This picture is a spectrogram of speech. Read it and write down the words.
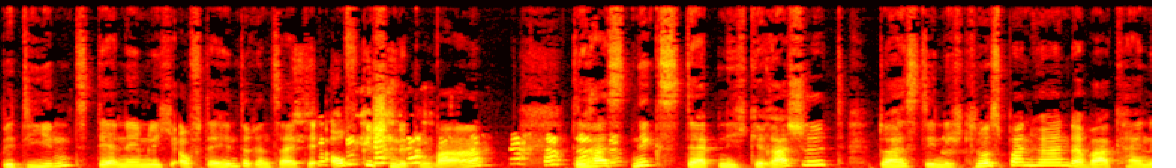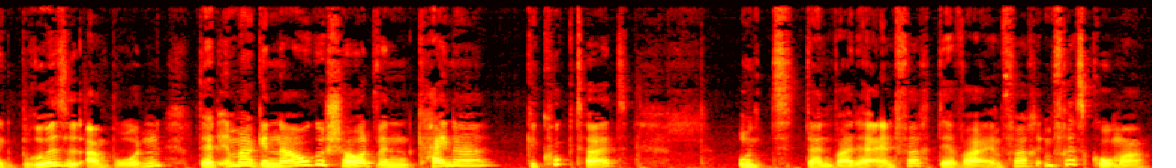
bedient, der nämlich auf der hinteren Seite aufgeschnitten war. Du hast nichts, der hat nicht geraschelt, du hast ihn nicht knuspern hören, da war keine Brösel am Boden. Der hat immer genau geschaut, wenn keiner geguckt hat. Und dann war der einfach, der war einfach im Fresskoma.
